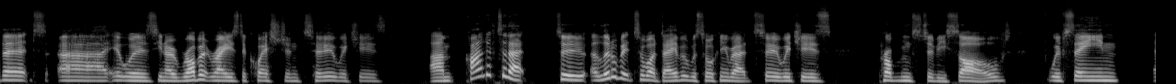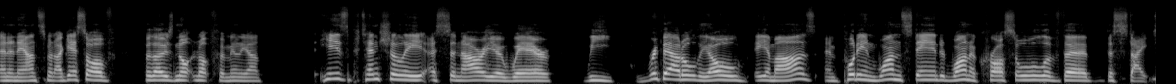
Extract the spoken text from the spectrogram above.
that uh, it was you know Robert raised a question too, which is um, kind of to that to a little bit to what David was talking about too, which is problems to be solved. We've seen an announcement, I guess, of for those not not familiar. Here's potentially a scenario where we rip out all the old EMRs and put in one standard one across all of the the state.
